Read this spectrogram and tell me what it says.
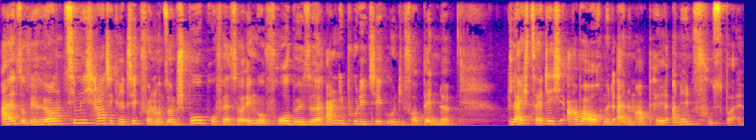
Also wir hören ziemlich harte Kritik von unserem Spo-Professor Ingo Frohböse an die Politik und die Verbände. Gleichzeitig aber auch mit einem Appell an den Fußball.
